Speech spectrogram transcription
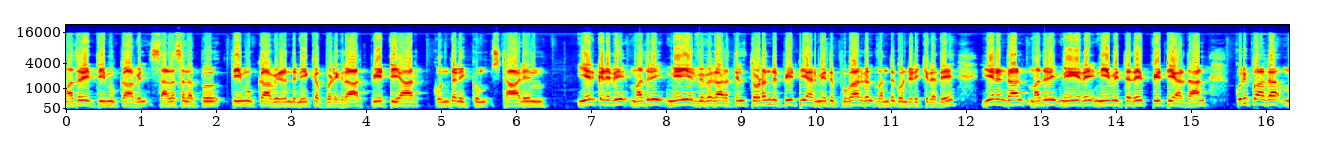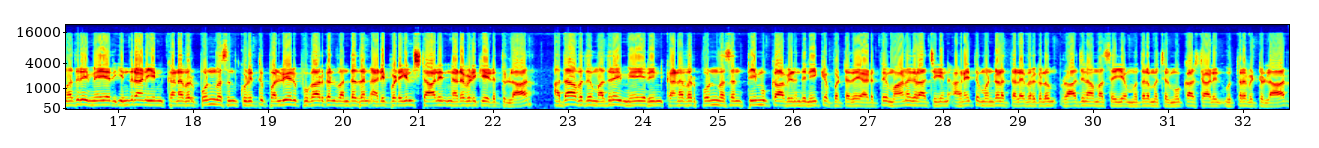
மதுரை திமுகவில் சலசலப்பு. திமுகவிலிருந்து நீக்கப்படுகிறார் பிடிஆர் கொந்தளிக்கும் ஸ்டாலின். ஏற்கனவே மதுரை மேயர் விவகாரத்தில் தொடர்ந்து பிடிஆர் மீது புகார்கள் வந்து கொண்டிருக்கிறது. ஏனென்றால் மதுரை மேயரை நியமித்ததே பிடிஆர் தான். குறிப்பாக மதுரை மேயர் இந்திராணியின் கணவர் பொன் வசந்த் குறித்து பல்வேறு புகார்கள் வந்ததன் அடிப்படையில் ஸ்டாலின் நடவடிக்கை எடுத்துள்ளார். அதாவது மதுரை மேயரின் கணவர் பொன் வசந்த் திமுகவிலிருந்து நீக்கப்பட்டதை அடுத்து மாநகராட்சியின் அனைத்து மண்டல தலைவர்களும் ராஜினாமா செய்ய முதலமைச்சர் மு ஸ்டாலின் உத்தரவிட்டுள்ளார்.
